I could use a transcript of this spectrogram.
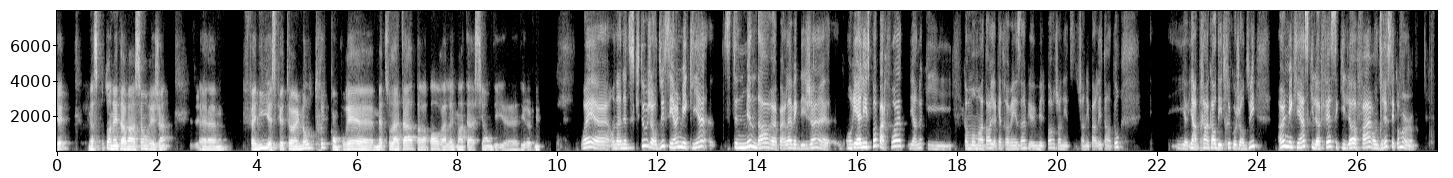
OK? Merci pour ton intervention, Régent. Euh, Fanny, est-ce que tu as un autre truc qu'on pourrait euh, mettre sur la table par rapport à l'augmentation des, revenus? Oui, on en a discuté aujourd'hui. C'est un de mes clients c'est une mine d'or à parler avec des gens. Euh, on ne réalise pas parfois. Il y en a qui, comme mon mentor, il y a 80 ans, puis il a eu 1000 portes, j'en ai, ai parlé tantôt. Il, en prend encore des trucs aujourd'hui. Un de mes clients, ce qu'il a fait, c'est qu'il a offert, on dirait que c'est comme un.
